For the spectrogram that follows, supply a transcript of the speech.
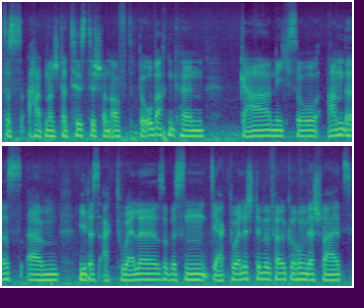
das hat man statistisch schon oft beobachten können, gar nicht so anders ähm, wie das aktuelle, so ein bisschen die aktuelle Stimmbevölkerung der Schweiz.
